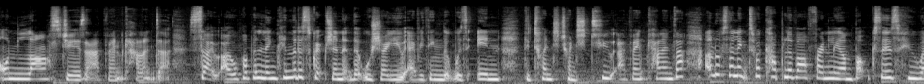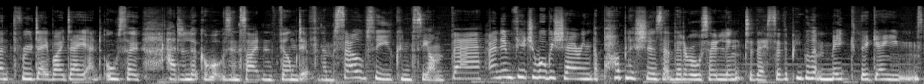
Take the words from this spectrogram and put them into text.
on last year's advent calendar. So I will pop a link in the description that will show you everything that was in the 2022 advent calendar. I'll also link to a couple of our friendly unboxers who went through day by day and also had a look at what was inside and filmed it for themselves so you can see on there. And in future we'll be sharing the publishers that are also linked to this, so the people that make the games.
